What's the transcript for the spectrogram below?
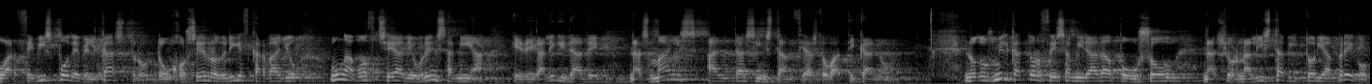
o arcebispo de Belcastro, don José Rodríguez Carballo, unha voz chea de ourensanía e de galeguidade nas máis altas instancias do Vaticano. No 2014 esa mirada pousou na xornalista Victoria Prego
